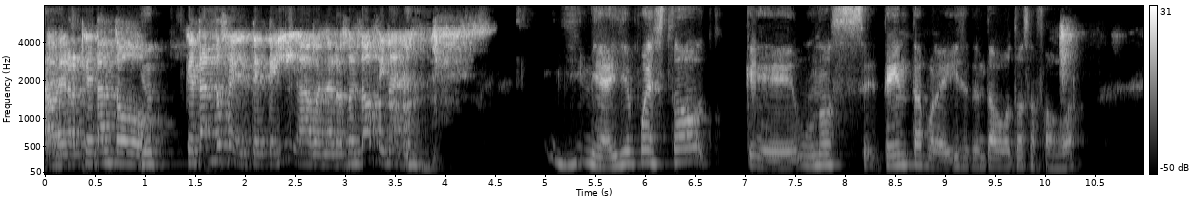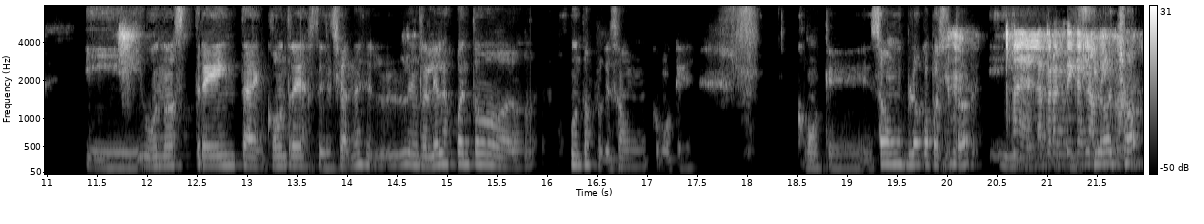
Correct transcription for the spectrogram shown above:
a ver qué tanto, qué tanto se te, te, liga con el resultado final. Mira, ahí he puesto que unos 70 por ahí, 70 votos a favor y unos 30 en contra de abstenciones. En realidad los cuento juntos porque son como que como que son un bloque opositor y, ah, la práctica 18,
